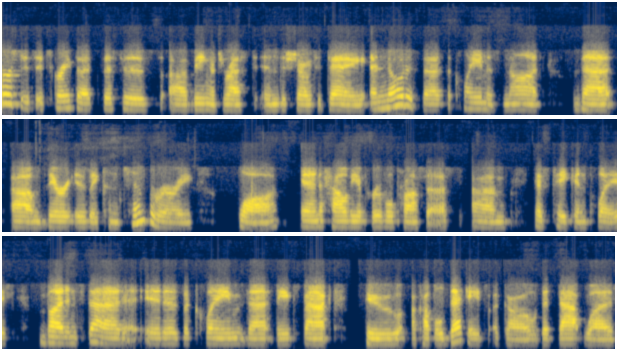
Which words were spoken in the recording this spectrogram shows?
First, it's, it's great that this is uh, being addressed in the show today. And notice that the claim is not that um, there is a contemporary flaw in how the approval process um, has taken place, but instead it is a claim that dates back to a couple decades ago that that was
